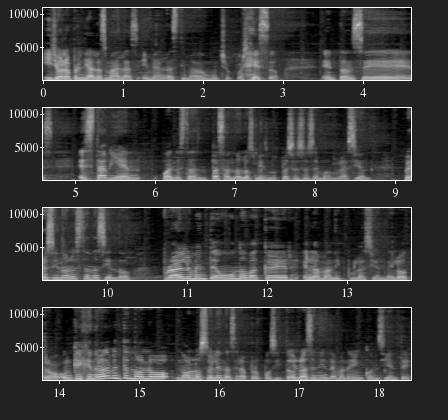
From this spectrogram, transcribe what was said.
y yo lo aprendí a las malas y me han lastimado mucho por eso. Entonces, está bien cuando están pasando los mismos procesos de maduración, pero si no lo están haciendo, probablemente uno va a caer en la manipulación del otro, aunque generalmente no lo, no lo suelen hacer a propósito, lo hacen de manera inconsciente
